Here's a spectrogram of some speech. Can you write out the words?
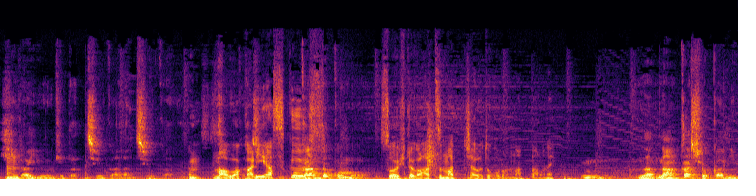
被害を受けたっていうかなんちゅうか。うん。まあ、わかりやすく、他のとこも、そういう人が集まっちゃうところになったのね。うん。な何箇所かに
